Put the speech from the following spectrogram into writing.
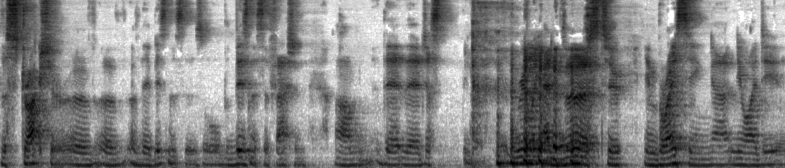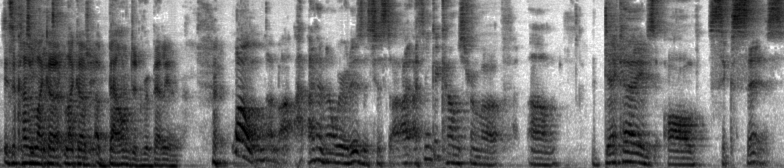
the structure of, of, of their businesses or the business of fashion, um, they're, they're just really adverse to embracing uh, new ideas. Is it kind of like a like a, a, bounded rebellion? well, I, I, don't know where it is. It's just I, I think it comes from a, um, decades of success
